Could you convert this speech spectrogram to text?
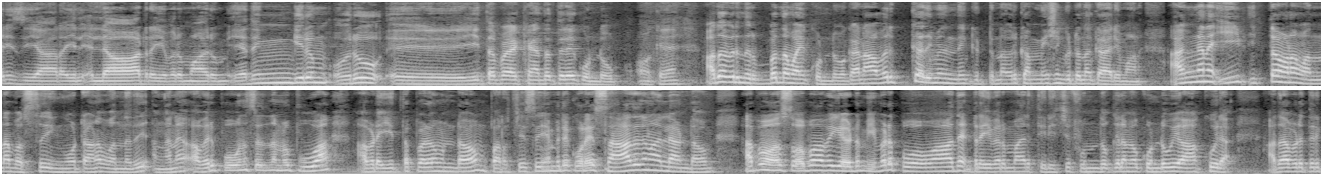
കമ്പനി സിയാറയിൽ എല്ലാ ഡ്രൈവർമാരും ഏതെങ്കിലും ഒരു ഈത്തപ്പഴ കേന്ദ്രത്തിലേക്ക് കൊണ്ടുപോകും ഓക്കെ? അത് അവർ നിർബന്ധമായി കൊണ്ടുപോകും. കാരണം അവർക്ക് അതിൽ നിന്ന് കിട്ടുന്ന ഒരു കമ്മീഷൻ കിട്ടുന്ന കാര്യമാണ്. അങ്ങനെ ഈ ഇത്തവണ വന്ന ബസ് ഇങ്ങോട്ടാണ് വന്നത്. അങ്ങനെ അവർ പോകുന്ന സ്ഥലത്ത് നമ്മൾ പോവാ. അവിടെ ഈത്തപ്പഴം ഉണ്ടാവും പർച്ചേസ് ചെയ്യാൻ പറ്റിയ കുറേ സാധനങ്ങളെല്ലാം ഉണ്ടാവും. അപ്പോൾ സ്വാഭാവികമായിട്ടും ഇവിടെ പോവാതെ ഡ്രൈവർമാർ തിരിച്ച് ഫുന്തുക്കിൽ നമ്മൾ കൊണ്ടുപോയി ആക്കൂല. അത് അവിടുത്തെ ഒരു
